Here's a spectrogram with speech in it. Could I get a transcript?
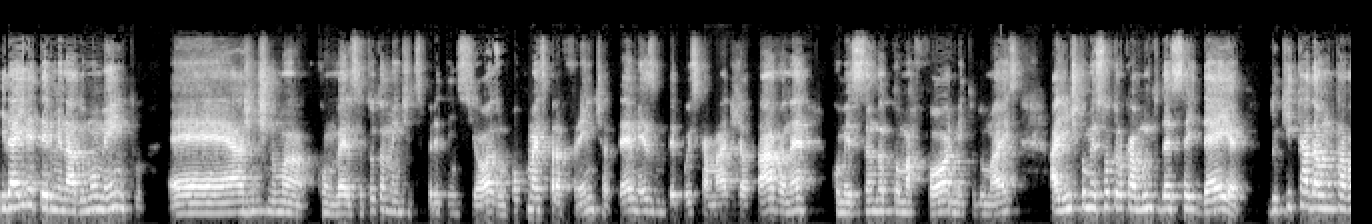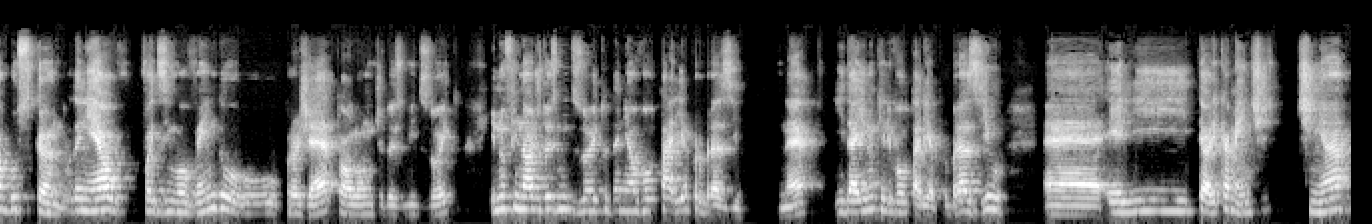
E daí, em determinado momento, é, a gente numa conversa totalmente despretensiosa, um pouco mais para frente, até mesmo depois que a Mari já estava né, começando a tomar forma e tudo mais, a gente começou a trocar muito dessa ideia do que cada um estava buscando. O Daniel foi desenvolvendo o projeto ao longo de 2018 e no final de 2018 o Daniel voltaria para o Brasil, né? E daí no que ele voltaria para o Brasil, é, ele teoricamente tinha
